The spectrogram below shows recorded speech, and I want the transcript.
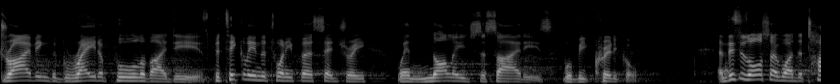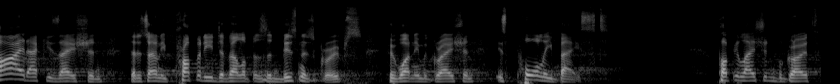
driving the greater pool of ideas, particularly in the 21st century when knowledge societies will be critical. And this is also why the tired accusation that it's only property developers and business groups who want immigration is poorly based. Population growth,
